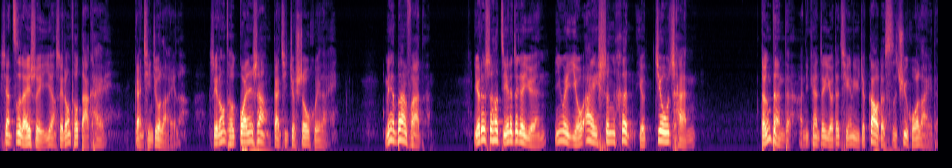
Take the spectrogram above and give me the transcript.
像自来水一样，水龙头打开，感情就来了；水龙头关上，感情就收回来，没有办法的。有的时候结了这个缘，因为有爱生恨，有纠缠等等的啊。你看这有的情侣就告得死去活来的，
